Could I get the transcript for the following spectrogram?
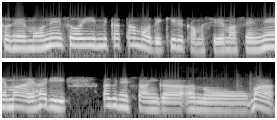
それもね、そういう見方もできるかもしれませんね。まあ、やはり、アグネスさんが、あの、まあ、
